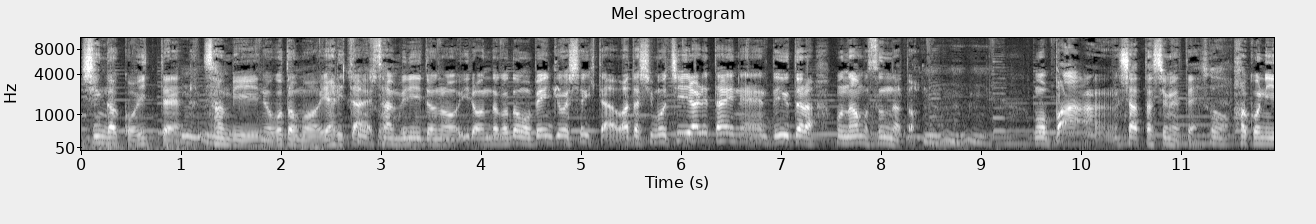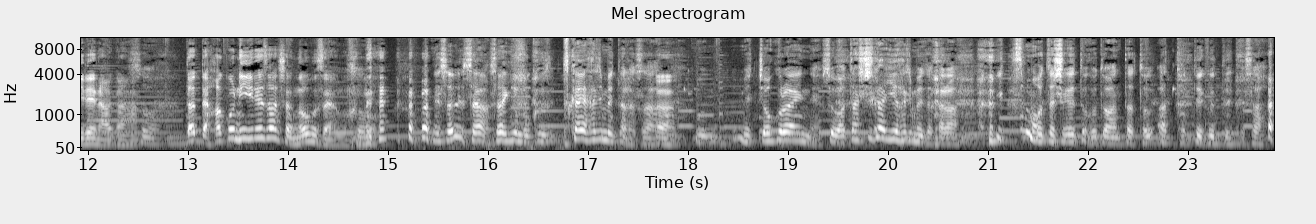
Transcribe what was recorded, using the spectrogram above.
進学校行ってうんうん。賛美のこともやりたい、賛美リードのいろんなことも勉強してきた私用いられたいねんって言ったらもう何もすんなと、うんうんもうバーンシャッター閉めて箱に入れなあかんだって箱に入れさせたらノブさんやもんね。でそれさ最近僕使い始めたらさ、もうめっちゃ怒られんねん。それ私が言い始めたから いつも私が言ったことをあんたとあ取っていくって言ってさ。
